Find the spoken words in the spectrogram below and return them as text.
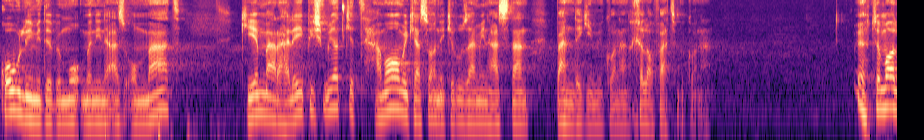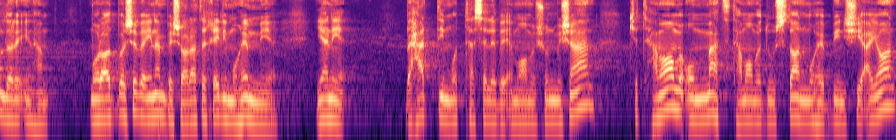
قولی میده به مؤمنین از امت که یه مرحله پیش میاد که تمام کسانی که رو زمین هستن بندگی می‌کنن خلافت می‌کنن. احتمال داره این هم مراد باشه و اینم بشارت خیلی مهمیه. یعنی به حدی متصل به امامشون میشن که تمام امت تمام دوستان محبین شیعیان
